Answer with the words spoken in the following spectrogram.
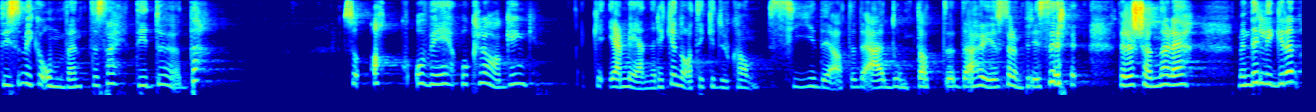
De som ikke omvendte seg, de døde. Så akk og ved og klaging Jeg mener ikke nå at ikke du kan si det at det er dumt at det er høye strømpriser. Dere skjønner det. Men det ligger en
